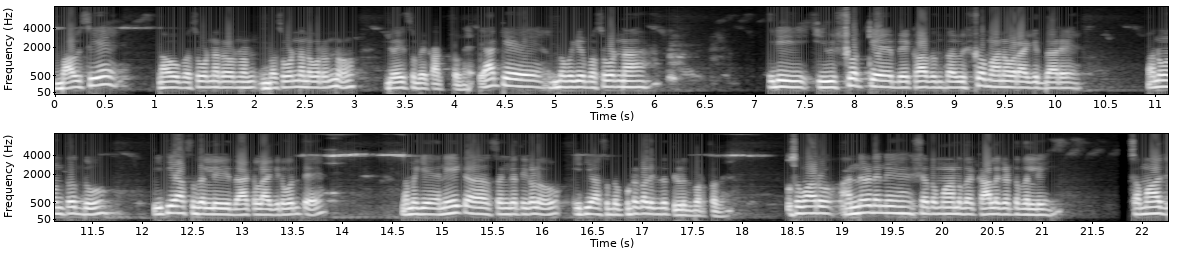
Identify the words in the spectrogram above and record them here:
ಭಾವಿಸಿಯೇ ನಾವು ಬಸವಣ್ಣರವರನ್ನು ಬಸವಣ್ಣನವರನ್ನು ಗ್ರಹಿಸಬೇಕಾಗ್ತದೆ. ಯಾಕೆ ನಮಗೆ ಬಸವಣ್ಣ ಇಡೀ ಈ ವಿಶ್ವಕ್ಕೆ ಬೇಕಾದಂಥ ವಿಶ್ವಮಾನವರಾಗಿದ್ದಾರೆ ಅನ್ನುವಂಥದ್ದು ಇತಿಹಾಸದಲ್ಲಿ ದಾಖಲಾಗಿರುವಂತೆ ನಮಗೆ ಅನೇಕ ಸಂಗತಿಗಳು ಇತಿಹಾಸದ ಪುಟಗಳಿಂದ ತಿಳಿದು ಬರ್ತದೆ. ಸುಮಾರು ಹನ್ನೆರಡನೇ ಶತಮಾನದ ಕಾಲಘಟ್ಟದಲ್ಲಿ ಸಮಾಜ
